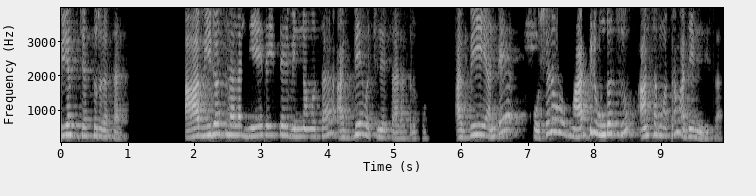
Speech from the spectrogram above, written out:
వీడియోస్ చేస్తున్నారు కదా సార్. ఆ వీడియోస్లలో ఏదైతే విన్నామో సార్ అవే వచ్చినాయి సార్ అసలు అవి అంటే క్వశ్చన్ మార్పిడి ఉండొచ్చు ఆన్సర్ మాత్రం అదే ఉంది సార్.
